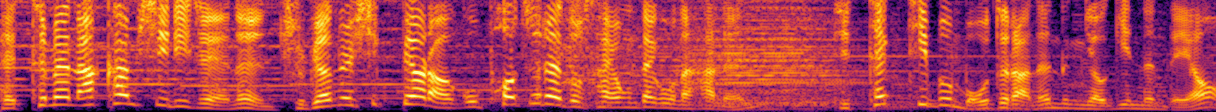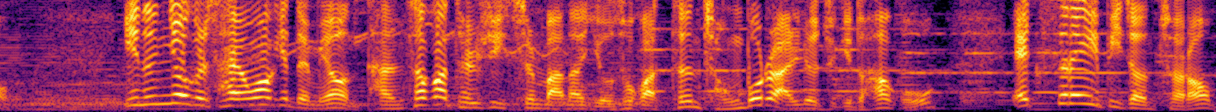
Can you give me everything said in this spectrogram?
배트맨 아캄 시리즈에는 주변을 식별하고 퍼즐에도 사용되고나 하는 디텍티브 모드라는 능력이 있는데요. 이 능력을 사용하게 되면 단서가 될 수 있을 만한 요소 같은 정보를 알려주기도 하고 엑스레이 비전처럼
